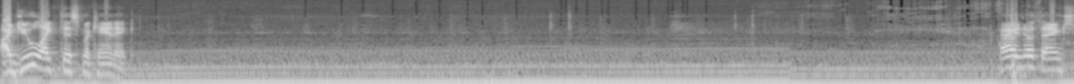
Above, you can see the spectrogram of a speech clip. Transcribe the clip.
I do like this mechanic. Hey, no thanks.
